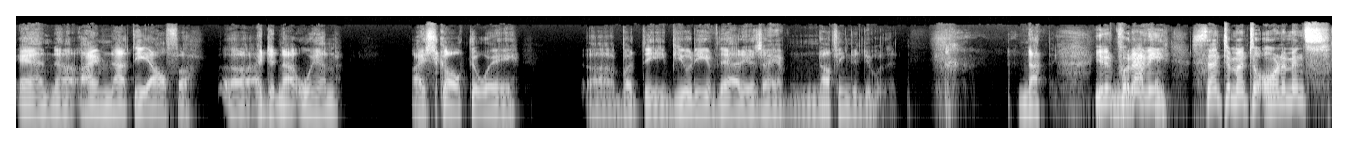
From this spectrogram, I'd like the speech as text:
and uh, I'm not the alpha. Uh, I did not win. I skulked away. Uh, but the beauty of that is I have nothing to do with it. nothing. You didn't put Nothing. any sentimental ornaments.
